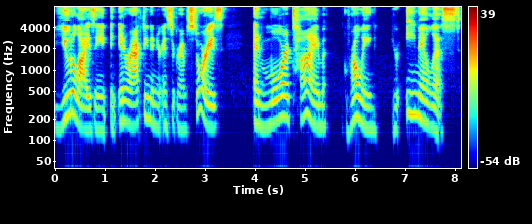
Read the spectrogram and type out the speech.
utilizing and interacting in your Instagram stories, and more time growing your email list.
